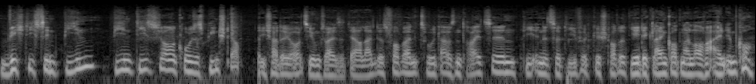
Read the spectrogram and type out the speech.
Wichtig sind Bienen. Bienen dieses Jahr großes Bienensterben. Ich hatte ja, beziehungsweise der Landesverband 2013 die Initiative gestartet, jede Kleingartenanlage ein Imker.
